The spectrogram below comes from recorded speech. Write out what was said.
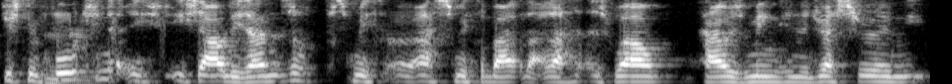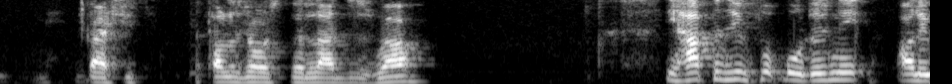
just unfortunate. Mm. He, he shouted his hands up. Smith asked Smith about that as well. How was Mings in the dressing room? He basically apologised to the lads as well. It happens in football, doesn't it? Ollie,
